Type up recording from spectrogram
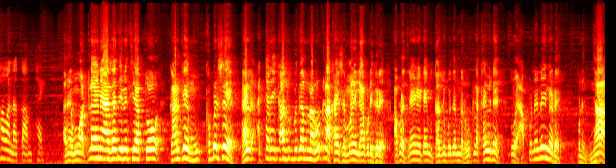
થવાના કામ થાય. અરે હું એટલે એને આઝાદી નથી આપતો કારણ કે હું ખબર છે હાલ અત્યારે કાજુ કાજુ બદામના રોટલા ખાય છે માની લે આપણે ઘરે. આપણે ત્રણેય ટાઈમ કાજુ બદામના રોટલા ખાવી ને તો આપણને નહીં નડે. પણ ના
